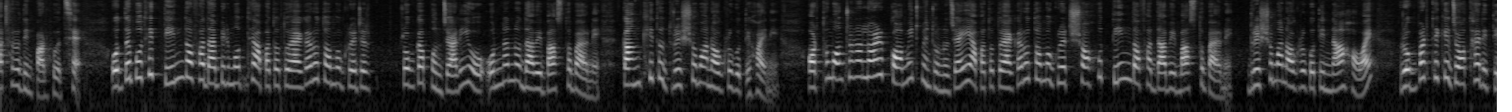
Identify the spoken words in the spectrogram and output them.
আঠারো দিন পার হয়েছে। অদ্যাবধি তিন দফা দাবির মধ্যে আপাতত এগারোতম গ্রেডের প্রজ্ঞাপন জারি ও অন্যান্য দাবি বাস্তবায়নে কাঙ্ক্ষিত দৃশ্যমান অগ্রগতি হয়নি। অর্থ মন্ত্রণালয়ের কমিটমেন্ট অনুযায়ী আপাতত এগারোতম গ্রেড সহ তিন দফা দাবি বাস্তবায়নে দৃশ্যমান অগ্রগতি না হওয়ায় রোববার থেকে যথারীতি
